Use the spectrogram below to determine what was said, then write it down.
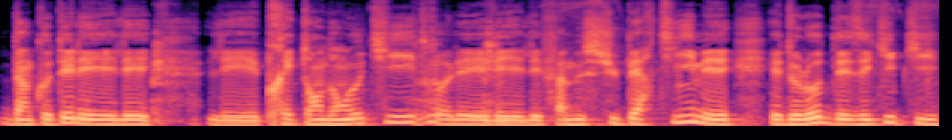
d'un côté les, les, les prétendants au titre, mmh. les, les, les fameuses super teams, et, et de l'autre des équipes qui,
